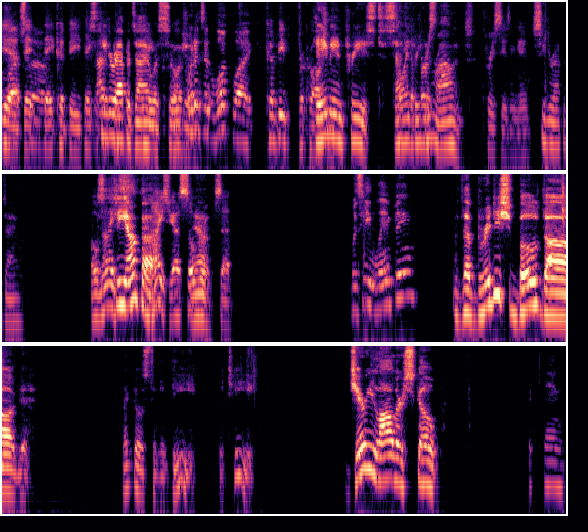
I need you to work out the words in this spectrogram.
too yeah, much they, though. they could be. They could Cedar be Rapids, being Iowa, precaution. silver. What does it look like? Could be precaution. Damian Priest. Seth Only the freaking first- Rollins. preseason game. Cedar Rapids, Iowa. Oh, nice. Ciampa. Nice. You got a silver Yeah. set. Was he limping? The British Bulldog. That goes to the D. The T. Jerry Lawler Scope. The king.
